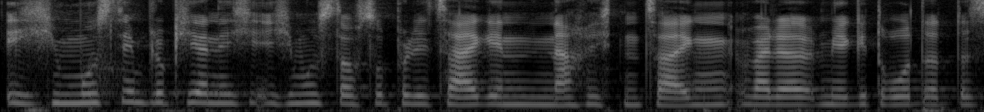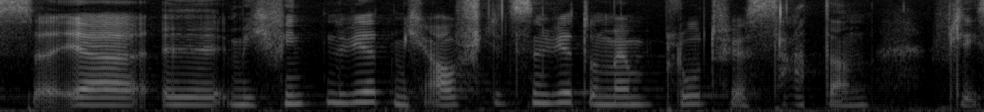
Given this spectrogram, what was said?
Ich musste ihn blockieren, ich, ich musste auch zur Polizei gehen, die Nachrichten zeigen, weil er mir gedroht hat, dass er äh, mich finden wird, mich aufschlitzen wird und mein Blut für Satan wird.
